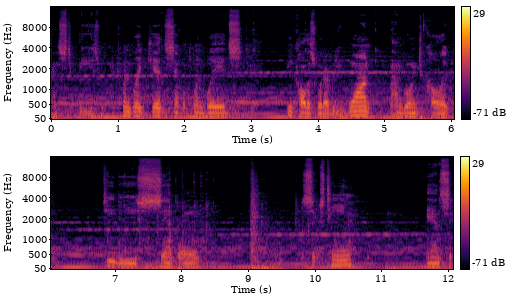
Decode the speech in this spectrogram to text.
going to stick these with my twin blade kit, sample twin blades. You can call this whatever you want. I'm going to call it TB sample 16 and save.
